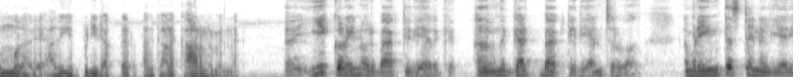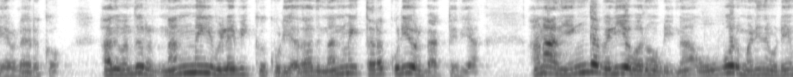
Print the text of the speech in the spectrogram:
தும்முறாரு. அது எப்படி டாக்டர்? அதுக்கான காரணம் என்ன? ஈக்குவலைன்னு e. ஒரு பாக்டீரியா இருக்குது அது வந்து கட் பாக்டீரியான்னு சொல்லுவாங்க. நம்முடைய இன்டெஸ்டைனல் ஏரியாவில் இருக்கும். அது வந்து ஒரு நன்மை விளைவிக்கக்கூடிய அதாவது நன்மை தரக்கூடிய ஒரு பாக்டீரியா ஆனால் அது எங்கே வெளியே வரும் அப்படின்னா ஒவ்வொரு மனிதனுடைய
